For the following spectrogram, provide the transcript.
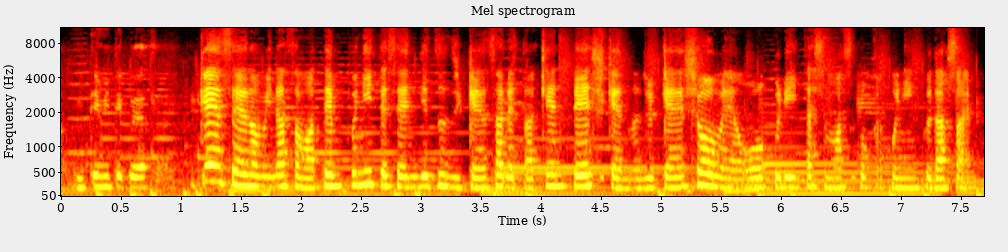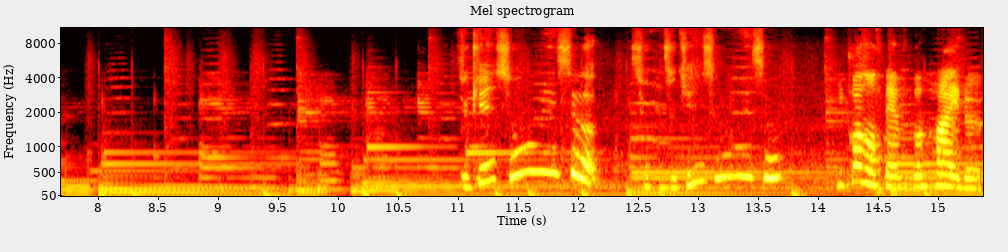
あ見てみてください受験生の皆様、添付にて先日受験された検定試験の受験証明をお送りいたしますご確認ください。受験証明書受験証明書？2個の添付ファイル。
